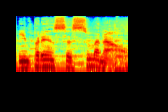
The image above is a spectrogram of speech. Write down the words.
Imprensa Semanal.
